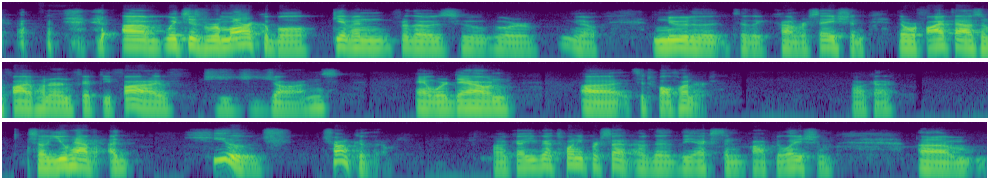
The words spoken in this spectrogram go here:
um, which is remarkable, given for those who, who are you know new to the to the conversation. There were five thousand five hundred and fifty-five Johns, and we're down uh, to twelve hundred. Okay, so you have a huge chunk of them. Okay, you've got twenty percent of the the extant population. Um,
